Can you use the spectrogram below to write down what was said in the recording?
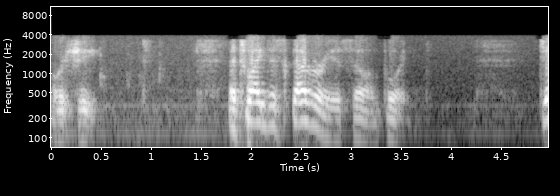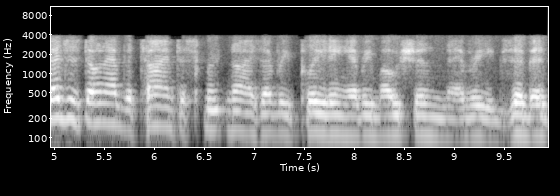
or she. That's why discovery is so important. Judges don't have the time to scrutinize every pleading, every motion, every exhibit,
